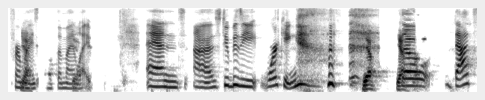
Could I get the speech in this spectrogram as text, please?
for yeah. myself in my yeah. life. And uh, I was too busy working. yeah. Yeah. So that's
